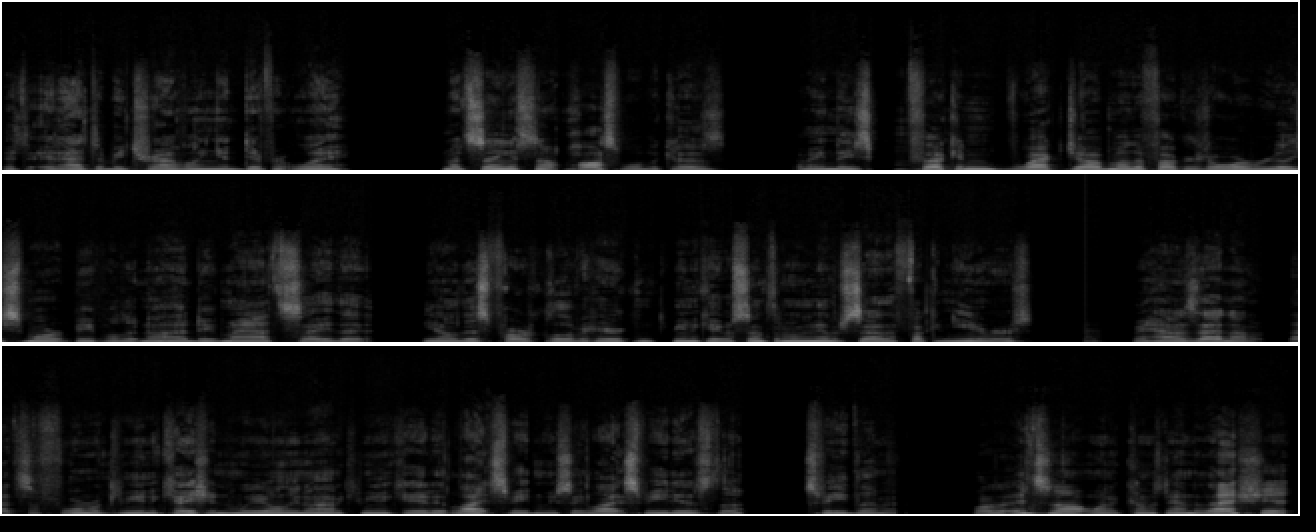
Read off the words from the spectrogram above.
It, it had to be traveling a different way. I'm not saying it's not possible because, I mean, these fucking whack job motherfuckers or really smart people that know how to do math say that, you know, this particle over here can communicate with something on the other side of the fucking universe. I mean, how is that not? That's a form of communication. We only know how to communicate at light speed, and we say light speed is the speed limit. Well, it's not when it comes down to that shit.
